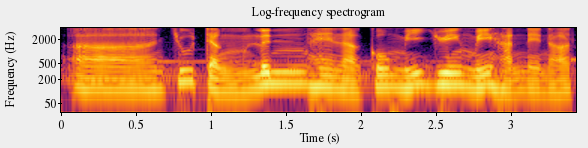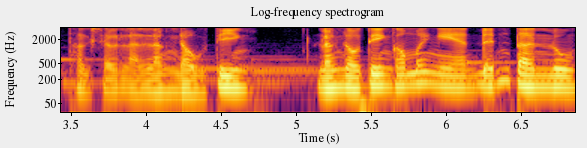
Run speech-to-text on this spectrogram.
uh, chú Trần Linh hay là cô Mỹ Duyên, Mỹ Hạnh này nọ, thật sự là lần đầu tiên. Lần đầu tiên con mới nghe đến tên luôn.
